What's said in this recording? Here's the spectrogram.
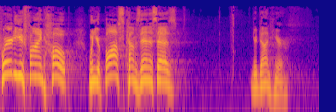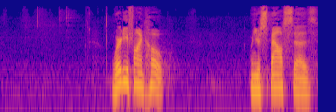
Where do you find hope when your boss comes in and says, You're done here? Where do you find hope when your spouse says,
